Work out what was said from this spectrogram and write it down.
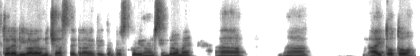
ktoré býva veľmi časté práve pri tom postcovidovom syndrome. A, a aj toto,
